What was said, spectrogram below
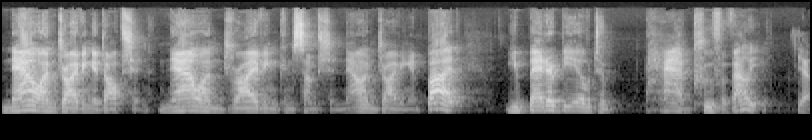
now I'm driving adoption. Now I'm driving consumption. Now I'm driving it. But you better be able to have proof of value. Yeah.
